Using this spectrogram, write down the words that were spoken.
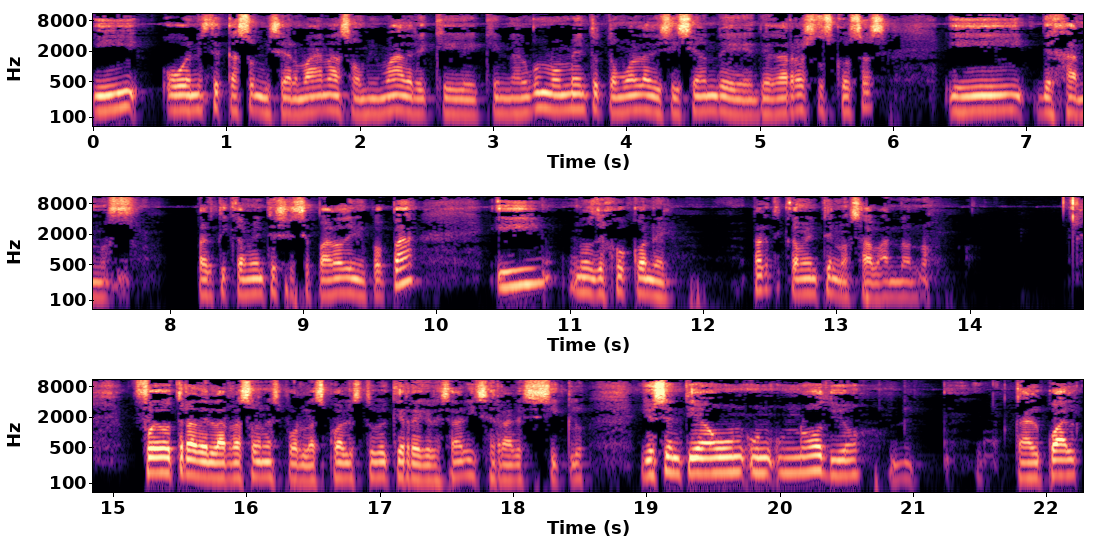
y o en este caso mis hermanas o mi madre que, en algún momento tomó la decisión de, de, agarrar sus cosas y dejarnos. Prácticamente se separó de mi papá y nos dejó con él. Prácticamente nos abandonó. Fue otra de las razones por las cuales tuve que regresar y cerrar ese ciclo. Yo sentía un, un, un odio tal cual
